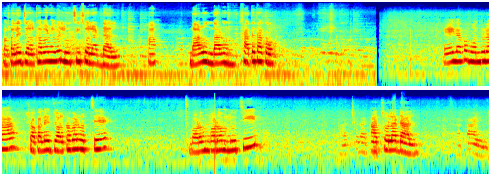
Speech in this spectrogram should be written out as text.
সকালের জলখাবার হবে লুচি ছোলার ডাল। আহ দারুণ দারুণ। সাথে থাকো। এই দেখো বন্ধুরা সকালের জলখাবার হচ্ছে। গরম গরম লুচি আর ছোলার ডাল। আর পায়েস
